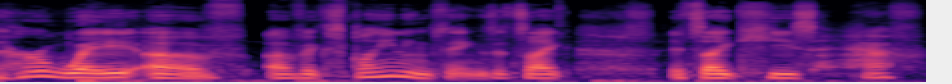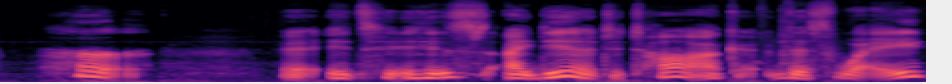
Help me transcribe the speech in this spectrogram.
her way of of explaining things. It's like it's like he's half her. It's his idea to talk this way,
